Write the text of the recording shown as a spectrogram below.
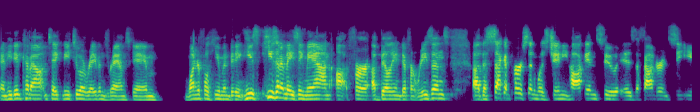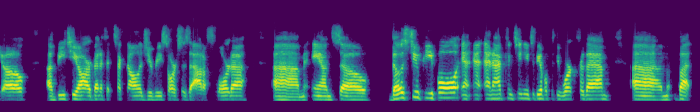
and he did come out and take me to a Ravens Rams game. Wonderful human being. He's he's an amazing man uh, for a billion different reasons. Uh, the second person was Jamie Hawkins, who is the founder and CEO of BTR Benefit Technology Resources out of Florida. Um, and so those two people, and, and I've continued to be able to do work for them. Um, but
